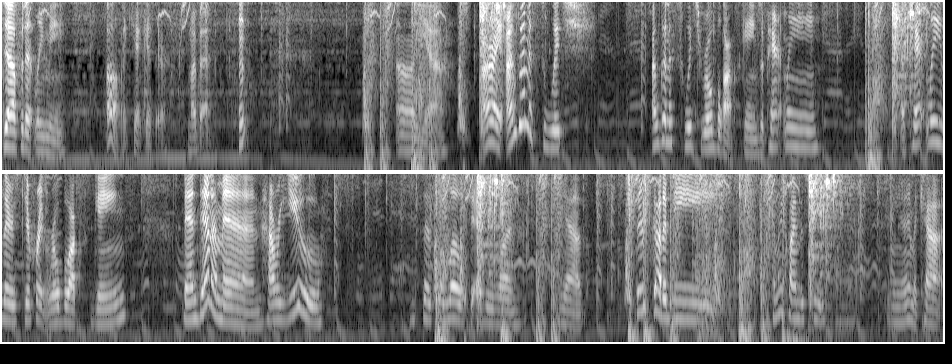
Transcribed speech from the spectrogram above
definitely me. Oh, I can't get there. My bad. uh, yeah. Alright, I'm gonna switch... I'm gonna switch Roblox games. Apparently... Apparently there's different Roblox games. Bandana Man, how are you? He says hello to everyone. Yeah. There's gotta be... Can I climb this tree? I'm a cat.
